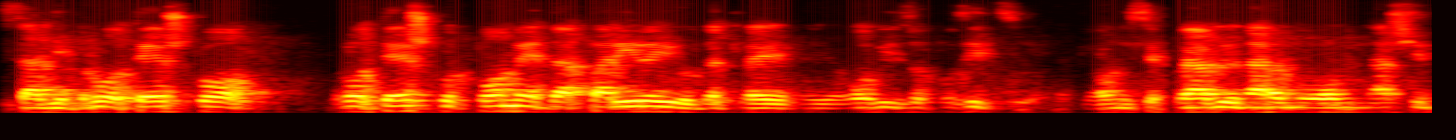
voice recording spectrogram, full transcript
Sad je vrlo teško, vrlo teško tome da pariraju, dakle, ovi iz opozicije. Dakle, oni se pojavljaju naravno u ovim našim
